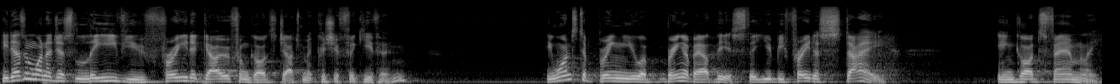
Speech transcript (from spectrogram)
He doesn't want to just leave you free to go from God's judgment because you're forgiven. He wants to bring you bring about this that you be free to stay in God's family.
